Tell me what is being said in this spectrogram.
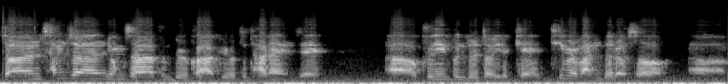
전 참전 용사분들과 그리고 또 다른 이제 어, 군인분들도 이렇게 팀을 만들어서 어,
